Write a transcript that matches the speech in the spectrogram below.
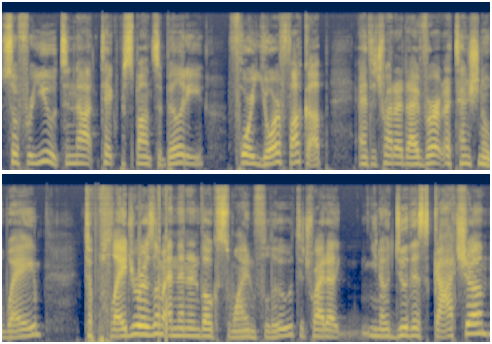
So, for you to not take responsibility for your fuck up and to try to divert attention away to plagiarism and then invoke swine flu to try to, you know, do this gotcha,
